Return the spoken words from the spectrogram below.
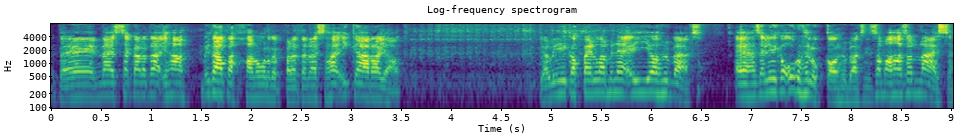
Että ei, näissä kannata ihan mitata nuorten pelejä, näissä on ikärajat. Ja liikapelaaminen ei ole hyväksi. Eihän se liika urheilukka ole hyväksi, niin samahan se on näissä.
